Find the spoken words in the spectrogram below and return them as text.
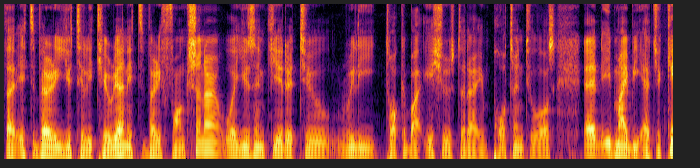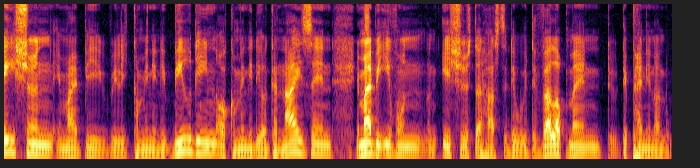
That it's very utilitarian, it's very functional. We're using theater to really talk about issues that are important to us. And it might be education, it might be really community building or community organizing. It might be even issues that has to do with development, depending on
